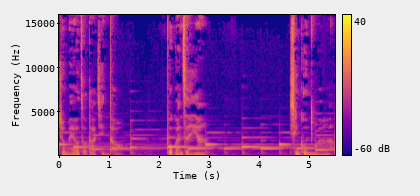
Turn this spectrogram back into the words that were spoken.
就没有走到尽头。不管怎样，辛苦你们了。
